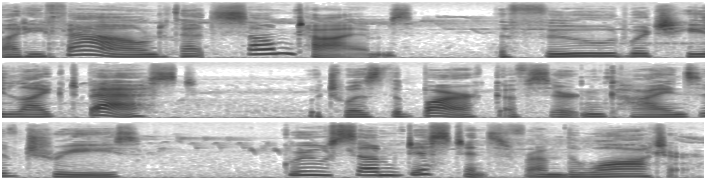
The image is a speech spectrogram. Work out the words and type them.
But he found that sometimes the food which he liked best, which was the bark of certain kinds of trees, grew some distance from the water,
